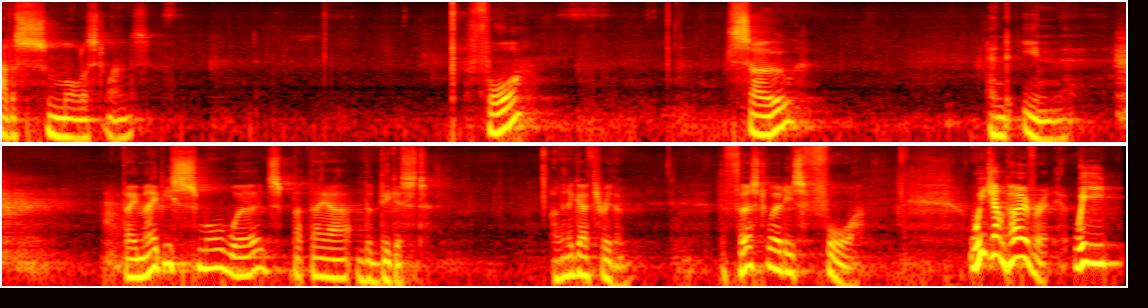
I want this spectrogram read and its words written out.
are the smallest ones. For, so, and in. They may be small words, but they are the biggest. I'm going to go through them. The first word is for. We jump over it. We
